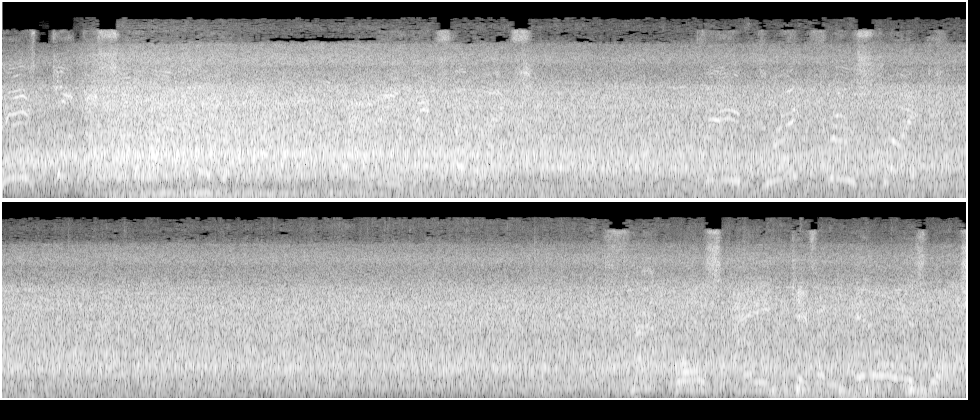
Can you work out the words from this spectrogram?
He's got the shot! And he hits the net! The breakthrough strike! That was a given. It always was.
